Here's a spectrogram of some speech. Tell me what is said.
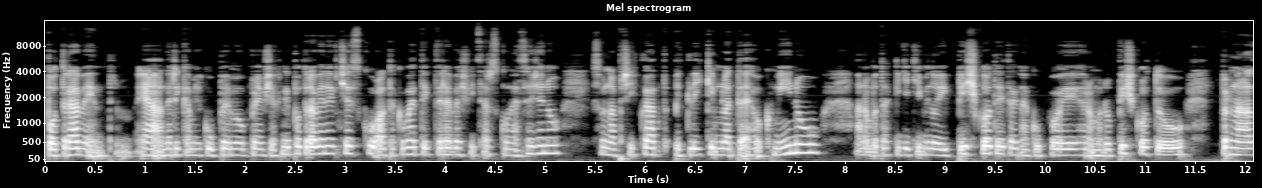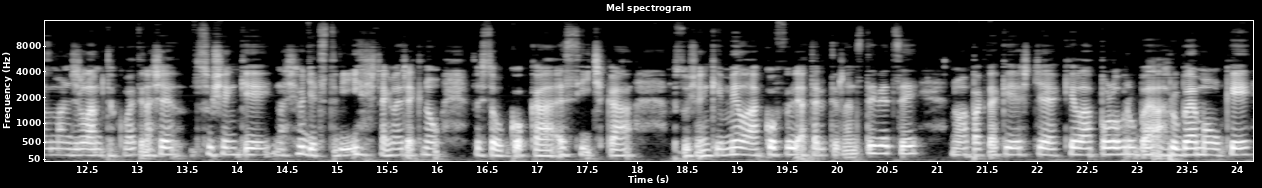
potravin. Já neříkám, že kupujeme úplně všechny potraviny v Česku, ale takové ty, které ve Švýcarsku neseženu, jsou například pitlíky mletého kmínu, anebo taky děti milují piškoty, tak nakupuji hromadu piškotů. Pro nás s manželem takové ty naše sušenky našeho dětství, když takhle řeknu, což jsou koka, esíčka, sušenky Mila, kofily a tady tyhle ty věci. No a pak taky ještě kila polohrubé a hrubé mouky,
